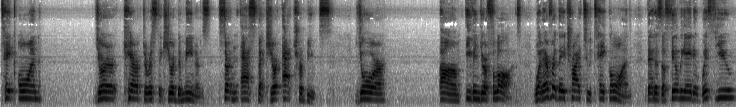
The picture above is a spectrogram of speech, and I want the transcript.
take on your characteristics, your demeanors, certain aspects, your attributes, your um, even your flaws, whatever they try to take on that is affiliated with you,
